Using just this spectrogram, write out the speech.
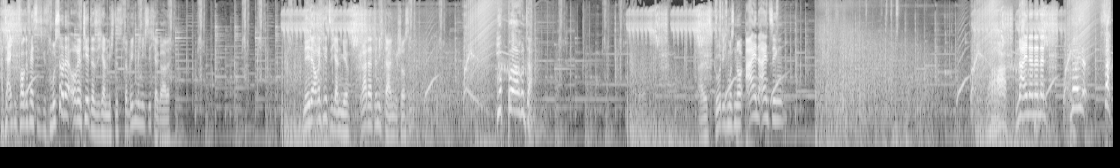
Hat er eigentlich ein vorgefestigtes Muster oder orientiert er sich an mich? Das, da bin ich mir nicht sicher gerade. Nee, der orientiert sich an mir. Gerade hat er nicht dahin geschossen. Hoppa, runter. Alles gut, ich muss nur einen einzigen... Nein, nein, nein, nein. Nein, fuck,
